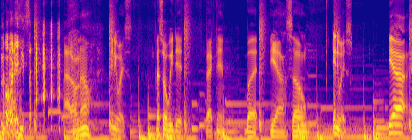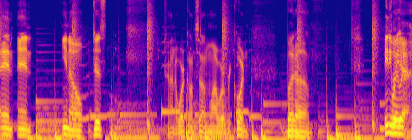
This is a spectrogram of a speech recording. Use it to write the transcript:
noise. I don't know. Anyways, that's what we did back then. But yeah, so Anyways, yeah, and and you know, just trying to work on something while we're recording. But um anyway, So, yeah.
